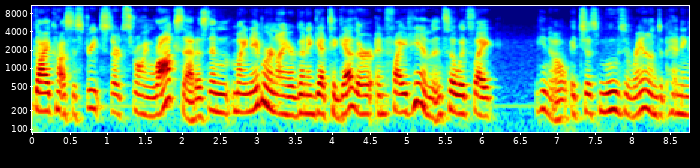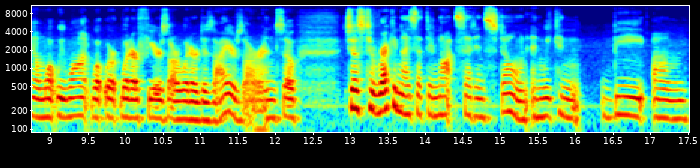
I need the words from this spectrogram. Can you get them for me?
guy across the street starts throwing rocks at us, then my neighbor and I are going to get together and fight him. And so it's like you know, it just moves around depending on what we want, what we're, what our fears are, what our desires are. And so just to recognize that they're not set in stone and we can be um,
